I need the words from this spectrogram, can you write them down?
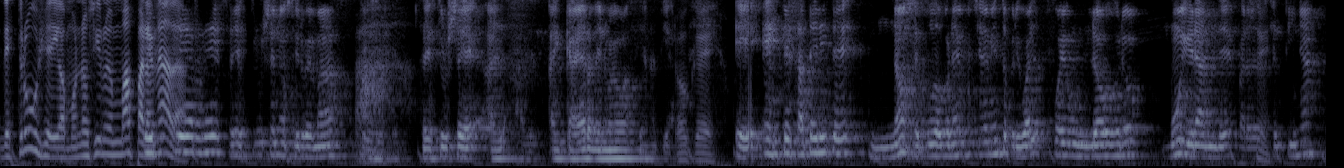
destruye, digamos, no sirve más para nada. Se pierde, se destruye, no sirve más. Ah. Eh, se destruye al, caer de nuevo hacia la Tierra. Okay. Eh, este satélite no se pudo poner en funcionamiento, pero igual fue un logro muy grande para la Argentina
